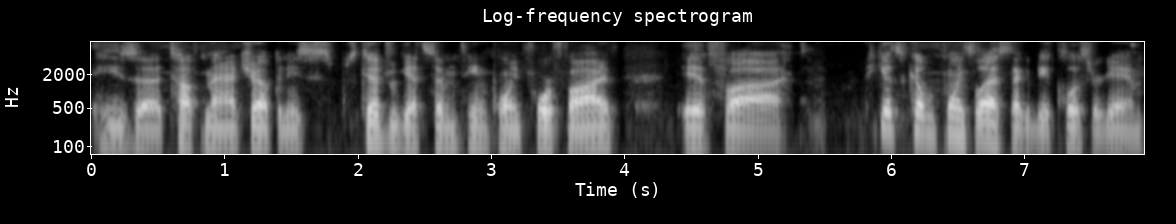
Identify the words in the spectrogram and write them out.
he's a tough matchup and he's scheduled to get 17.45. If uh he gets a couple points less, that could be a closer game.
